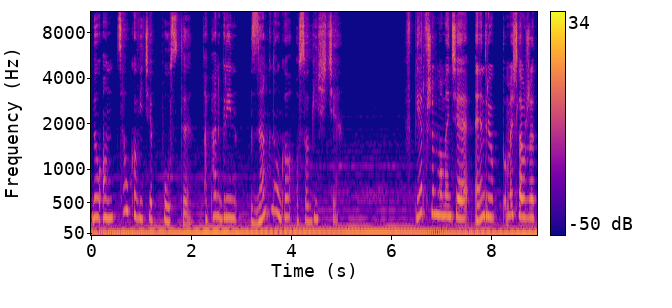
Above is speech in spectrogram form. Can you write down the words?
był on całkowicie pusty, a pan Green zamknął go osobiście. W pierwszym momencie Andrew pomyślał, że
